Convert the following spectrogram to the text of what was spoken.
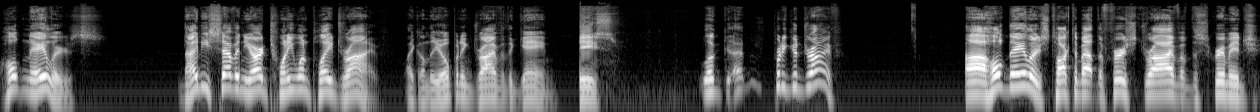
Holton Ahlers, 97 yard, 21 play drive, like on the opening drive of the game. Jeez. Look, uh, pretty good drive. Uh, Holton Ahlers talked about the first drive of the scrimmage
